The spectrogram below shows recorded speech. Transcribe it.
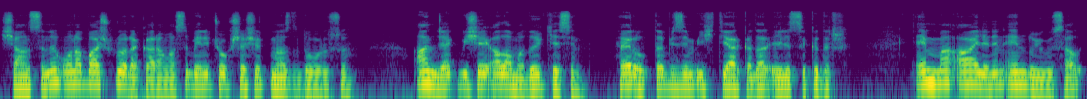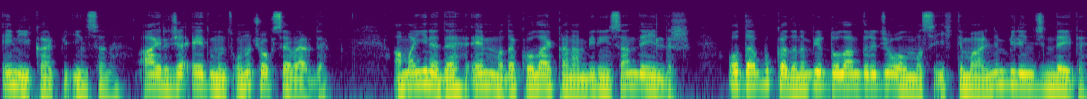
Şansını ona başvurarak araması beni çok şaşırtmazdı doğrusu. Ancak bir şey alamadığı kesin. Harold da bizim ihtiyar kadar eli sıkıdır. Emma ailenin en duygusal, en iyi kalpli insanı. Ayrıca Edmund onu çok severdi. Ama yine de Emma da kolay kanan bir insan değildir. O da bu kadının bir dolandırıcı olması ihtimalinin bilincindeydi.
